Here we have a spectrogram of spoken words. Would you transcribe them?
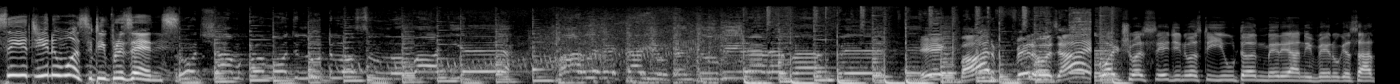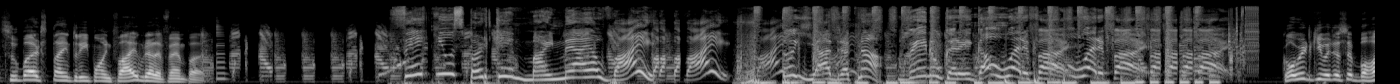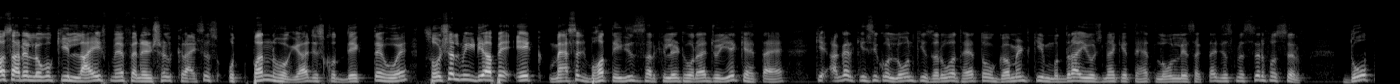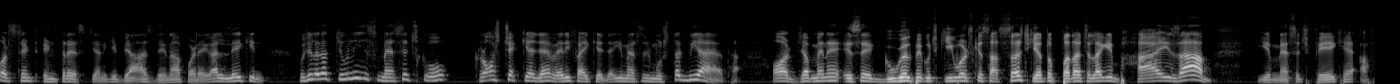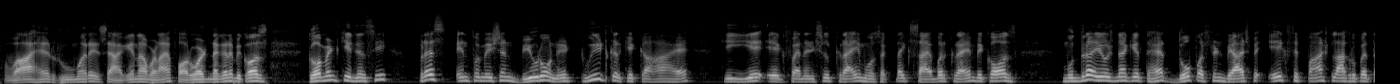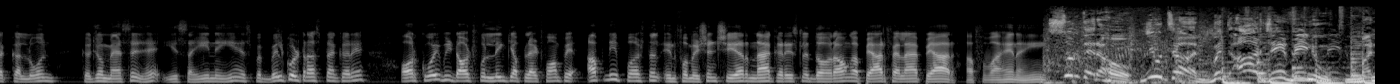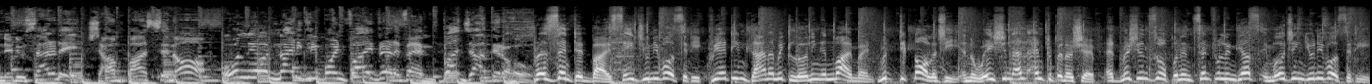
Says university presents रोज शाम को मौज लूट लो सुन लो बात ये। मार ले बेटा U turn to be red एक बार फिर हो जाए। World show Sage University U turn मेरे यानी वेनु के साथ सुपर 93.5 रेड एफएम पर। फेक न्यूज़ पढ़ के माइंड में आया वाई वाई तो याद रखना वेनु करेगा वेरीफाई वेरीफाई कोविड की वजह से बहुत सारे लोगों की लाइफ में फाइनेंशियल क्राइसिस उत्पन्न हो गया, जिसको देखते हुए सोशल मीडिया पे एक मैसेज बहुत तेज़ी से सर्कुलेट हो रहा है, जो ये कहता है कि अगर किसी को लोन की ज़रूरत है तो गवर्नमेंट की मुद्रा योजना के तहत लोन ले सकता है, जिसमें सिर्फ़ और सिर्फ़ दो परसेंट इंटरेस्ट यानी कि ब्याज देना पड़ेगा। लेकिन मुझे लगा, क्यों नहीं इस मैसेज को क्रॉस चेक किया जाए वेरीफाई किया जाए? ये मैसेज मुझ तक भी आया था। और जब मैंने इसे गूगल पे कुछ कीवर्ड्स के साथ सर्च किया तो पता चला कि भाई साहब ये मैसेज फेक है, अफवाह है रूमर है, इसे आगे ना बढ़ाएँ फॉरवर्ड ना करें बिकॉज़ गवर्नमेंट की एजेंसी प्रेस इंफॉर्मेशन ब्यूरो ने ट्वीट करके कहा है कि ये एक फाइनेंशियल क्राइम हो सकता है, एक साइबर क्राइम बिकॉज़ मुद्रा योजना के तहत दो परसेंट ब्याज पे एक से पाँच लाख रुपए तक का लोन कि जो मैसेज है ये सही नहीं है इस पर बिल्कुल ट्रस्ट ना करें और कोई भी डाउटफुल लिंक या प्लेटफॉर्म पे अपनी पर्सनल इन्फॉर्मेशन शेयर ना करें इसलिए दोहराऊँगा प्यार फैलाएँ प्यार अफवाहें नहीं। सुनते रहो U turn with R J Venu Monday to Saturday शाम पाँच ऐसी नौ only on ninety red F M जाते रहो। Presented by Sage University creating dynamic learning environment with technology innovation and entrepreneurship admission open in central India emerging university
